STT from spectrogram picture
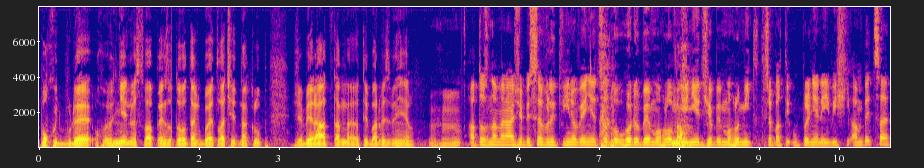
pokud bude hodně investovat peněz do toho, tak bude tlačit na klub, že by rád tam ty barvy změnil. Uh-huh. A to znamená, že by se v Litvínově něco dlouhodobě mohlo no. měnit, že by mohl mít třeba ty úplně nejvyšší ambice?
